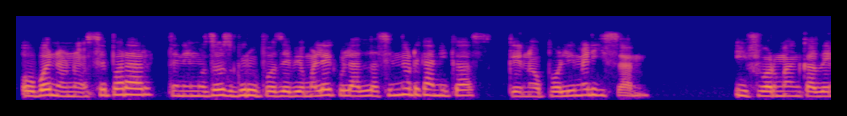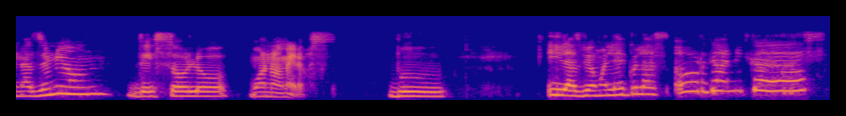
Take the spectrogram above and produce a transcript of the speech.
o bueno, no separar, tenemos dos grupos de biomoléculas, las inorgánicas, que no polimerizan y forman cadenas de unión de solo monómeros. Y las biomoléculas orgánicas,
